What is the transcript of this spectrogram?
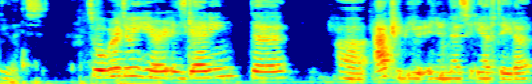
units. So what we're doing here is getting the uh, attribute in netcdf data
